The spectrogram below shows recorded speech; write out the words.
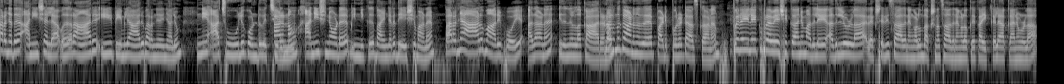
പറഞ്ഞത് അനീഷല്ല. വേറെ ആര് ഈ ടീമിൽ ആര് പറഞ്ഞു കഴിഞ്ഞാലും ബിന്നി ആ ചൂൽ കൊണ്ടുവച്ചിരുന്നു. അനീഷിനോട് ബിന്നിക്ക് ഭയങ്കര ദേഷ്യമാണ്. പറഞ്ഞ ആൾ മാറിപ്പോയി. അതാണ് ഇതിനുള്ള കാരണം. തുടർന്ന് കാണുന്നത് പഠിപ്പുര ടാസ്ക് ആണ്. പുരയിലേക്ക് പ്രവേശിക്കാനും അതിലെ അതിലുള്ള ലക്ഷറി സാധനങ്ങളും ഭക്ഷണ സാധനങ്ങളും ഒക്കെ കൈക്കലാക്കാനുമുള്ള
